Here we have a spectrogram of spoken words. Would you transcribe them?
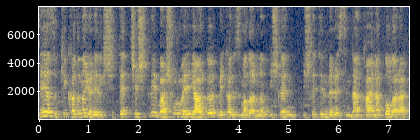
ne yazık ki kadına yönelik şiddet çeşitli başvuru ve yargı mekanizmalarının işlen, işletilmemesinden kaynaklı olarak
